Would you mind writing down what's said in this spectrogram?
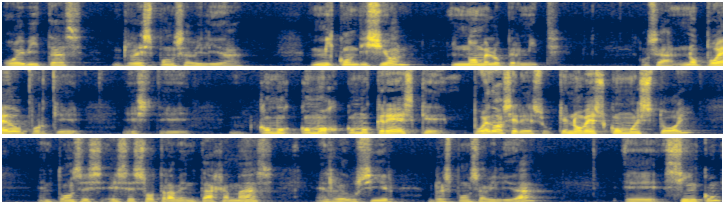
o evitas responsabilidad. Mi condición no me lo permite. O sea, no puedo porque, este, ¿cómo, cómo, cómo crees que puedo hacer eso, que no ves cómo estoy, entonces esa es otra ventaja más, el reducir responsabilidad. Eh, cinco,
